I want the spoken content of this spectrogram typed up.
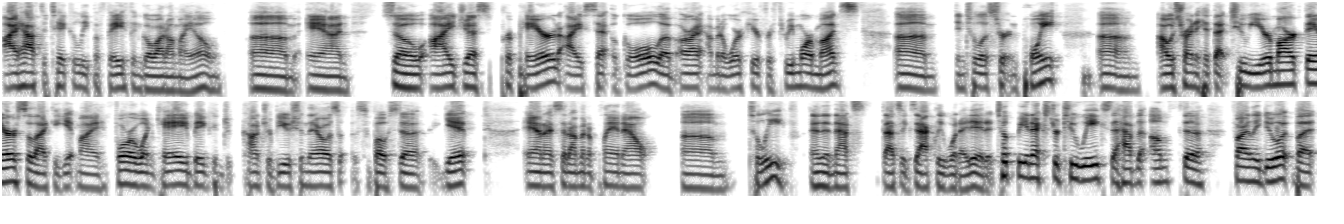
I have to take a leap of faith and go out on my own. Um, and so I just prepared. I set a goal of, all right, I'm going to work here for three more months um, until a certain point. Um, I was trying to hit that two year mark there so that I could get my 401k big contribution there I was supposed to get. And I said, I'm going to plan out um, to leave. And then that's, that's exactly what I did. It took me an extra two weeks to have the umph to finally do it, but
